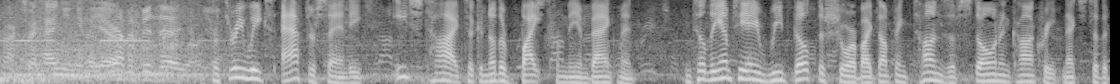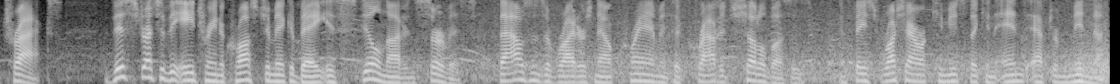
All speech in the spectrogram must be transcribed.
Tracks are hanging in the air. We haven't been there yet. For three weeks after Sandy, each tide took another bite from the embankment until the MTA rebuilt the shore by dumping tons of stone and concrete next to the tracks. This stretch of the A train across Jamaica Bay is still not in service. Thousands of riders now cram into crowded shuttle buses and face rush hour commutes that can end after midnight.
